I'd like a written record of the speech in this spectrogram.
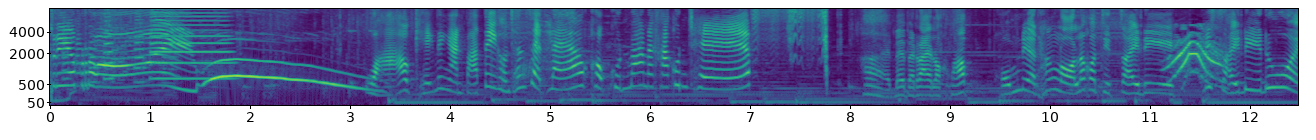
เรียบร้อยว้าว เค้กในงานปาร์ตี้ของฉันเสร็จแล้ว ขอบคุณมากนะคะคุณเชฟเฮ้ยไม่เป็นไรหรอกครับ ผมเนี่ยทั้งหล่อแล้วก็จิตใจดี นิสัยดีด้วย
